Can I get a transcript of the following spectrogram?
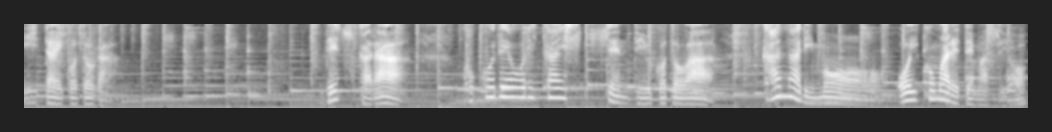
言いたいことが。ですからここで折り返し地点っていうことはかなりもう追い込まれてますよ。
